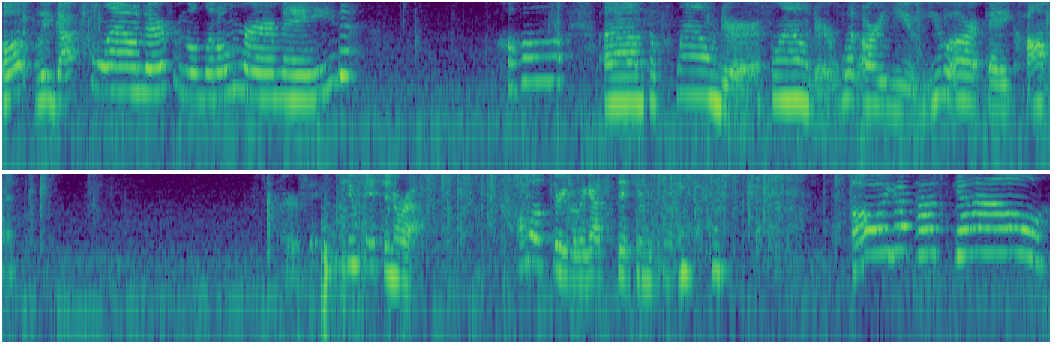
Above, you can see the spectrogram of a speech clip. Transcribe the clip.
Oh, we've got Flounder from The Little Mermaid. Um, so Flounder, Flounder, what are you? You are a comet. Perfect. Two fish in a row. Almost three, but we got Stitch in between. oh, we got Pascal.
